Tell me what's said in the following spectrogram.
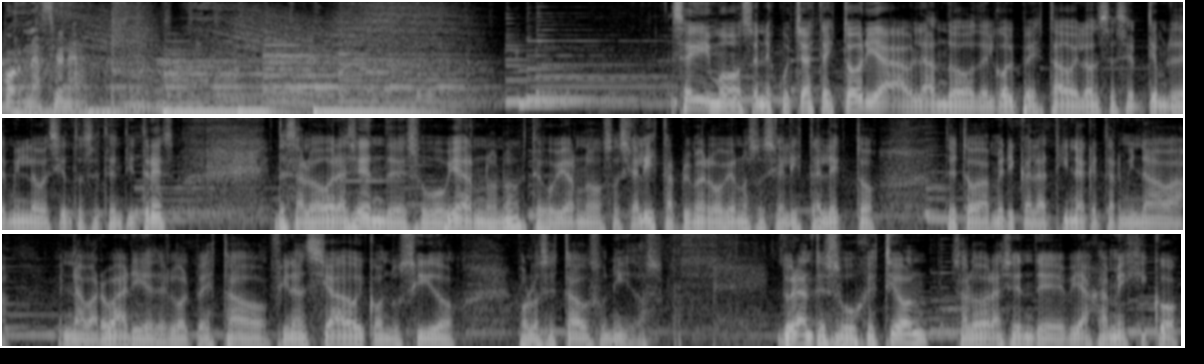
Por Nacional. Seguimos en escuchar esta historia hablando del golpe de Estado del 11 de septiembre de 1973, de Salvador Allende, de su gobierno, ¿no? este gobierno socialista, el primer gobierno socialista electo de toda América Latina que terminaba en la barbarie del golpe de Estado financiado y conducido por los Estados Unidos. Durante su gestión, Salvador Allende viaja a México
